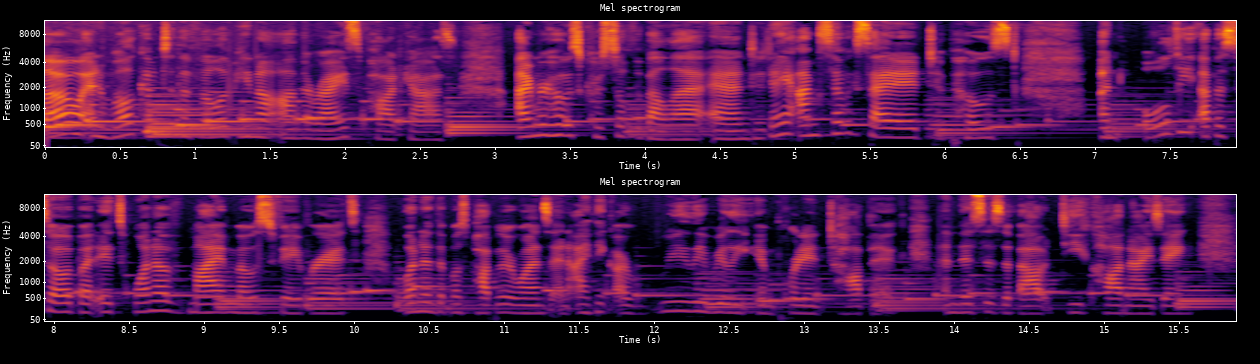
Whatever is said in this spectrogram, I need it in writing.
Hello, and welcome to the Filipina on the Rise podcast. I'm your host, Crystal Fabella, and today I'm so excited to post an oldie episode, but it's one of my most favorites, one of the most popular ones, and I think a really, really important topic. And this is about decolonizing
